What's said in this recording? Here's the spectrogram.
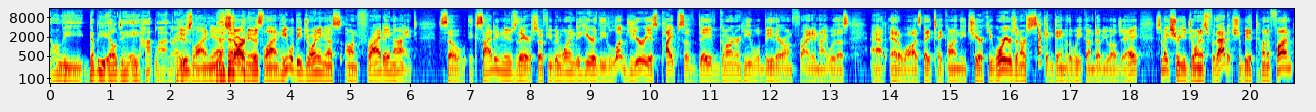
on the WLJA hotline, right? Newsline, yeah, Star Newsline. He will be joining us on Friday night. So exciting news there. So if you've been wanting to hear the luxurious pipes of Dave Garner, he will be there on Friday night with us at Etowah as they take on the Cherokee Warriors in our second game of the week on WLJA. So make sure you join us for that. It should be a ton of fun.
